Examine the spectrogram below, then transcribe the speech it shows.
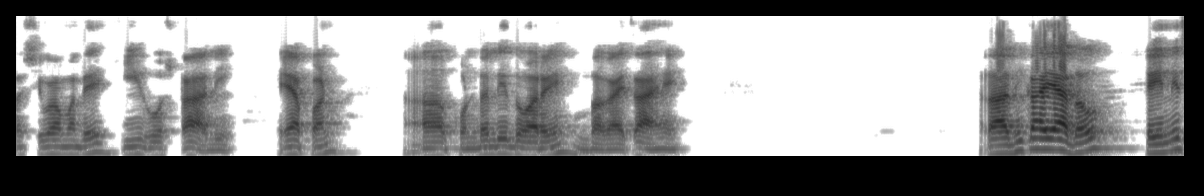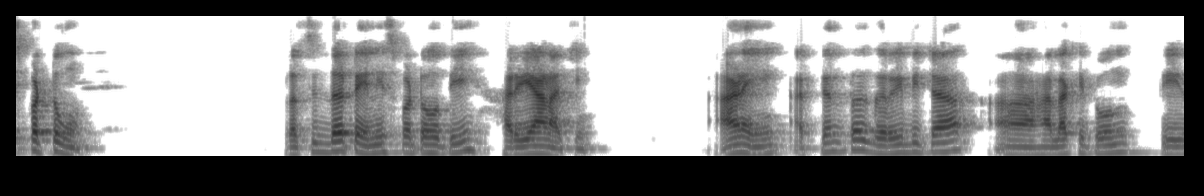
नशिबामध्ये ही गोष्ट आली? हे आपण कुंडलीद्वारे बघायचं आहे. राधिका यादव टेनिसपटू. प्रसिद्ध टेनिसपटू होती हरियाणाची. आणि अत्यंत गरिबीच्या हालाखीतून ती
